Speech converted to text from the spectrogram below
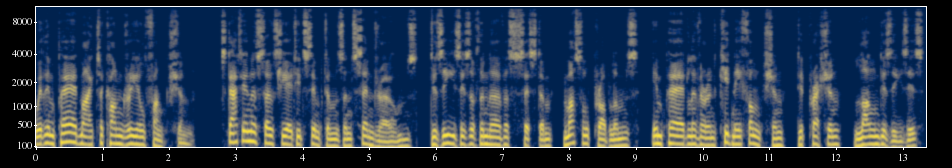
With impaired mitochondrial function. Statin-associated symptoms and syndromes, diseases of the nervous system, muscle problems, impaired liver and kidney function, depression, lung diseases,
